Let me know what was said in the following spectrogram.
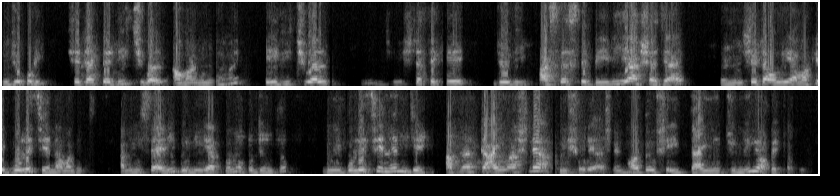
পুজো করি, সেটা একটা রিচুয়াল আমার মনে হয় এই রিচুয়াল জিনিসটা থেকে যদি আস্তে আস্তে বেরিয়ে আসা যায় সেটা উনি আমাকে বলেছেন, আমাদের, আমি স্যারই বলি এখনও পর্যন্ত উনি বলেছিলেন যে আপনার টাইম আসলে আপনি সরে আসবেন হয়তো সেই টাইমের জন্যই অপেক্ষা করতে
